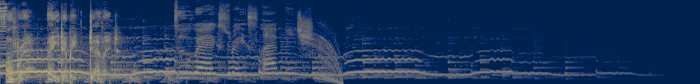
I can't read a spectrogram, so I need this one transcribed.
Hombre, made a bit, damn it.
